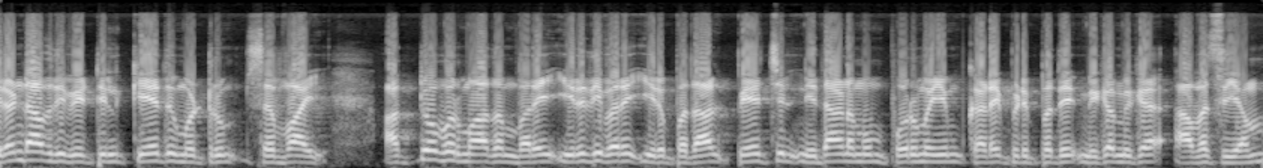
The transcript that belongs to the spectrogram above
இரண்டாவது வீட்டில் கேது மற்றும் செவ்வாய். அக்டோபர் மாதம் வரை இறுதி வரை இருப்பதால் பேச்சில் நிதானமும் பொறுமையும் கடைபிடிப்பது மிக மிக அவசியம்.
